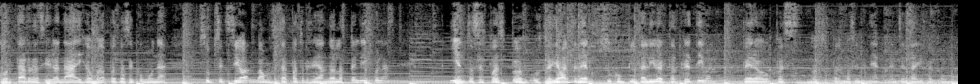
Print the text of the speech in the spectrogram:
cortar de decir a nada, dijo, bueno, pues va a ser como una subsección, vamos a estar patrocinando las películas y entonces pues, pues usted ya va a tener su completa libertad creativa, pero pues nosotros ponemos el dinero. Entonces ahí fue como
